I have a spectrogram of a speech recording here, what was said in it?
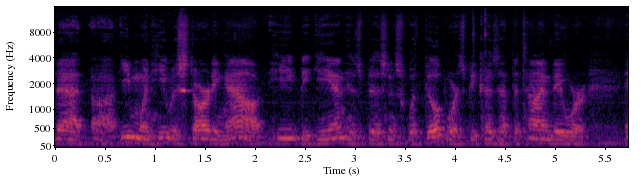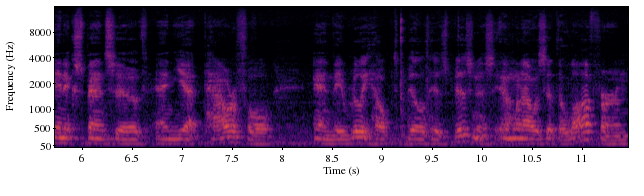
that uh, even when he was starting out, he began his business with billboards because at the time they were inexpensive and yet powerful, and they really helped build his business. And when I was at the law firm,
